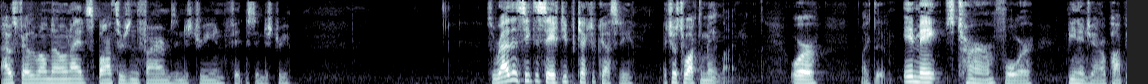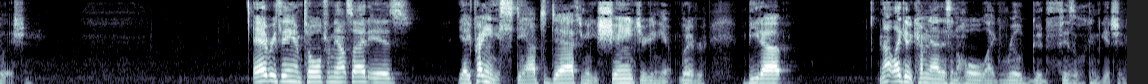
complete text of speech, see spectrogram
I was fairly well known. I had sponsors in the firearms industry and fitness industry. So rather than seek the safety of protective custody, I chose to walk the main line, or like the inmate's term for being in general population. Everything I'm told from the outside is, yeah, you're probably gonna get stabbed to death, you're gonna get shanked, you're gonna get whatever, beat up. Not like you're coming out of this in a whole like real good physical condition,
